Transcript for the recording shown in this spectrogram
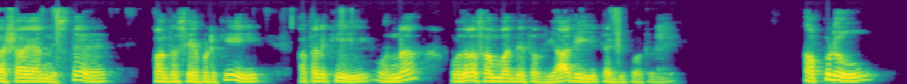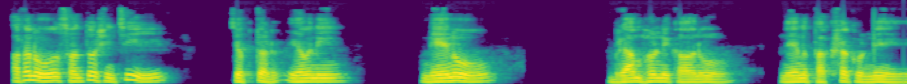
కషాయాన్ని ఇస్తే కొంతసేపటికి అతనికి ఉన్న ఉదర సంబంధిత వ్యాధి తగ్గిపోతుంది. అప్పుడు అతను సంతోషించి చెప్తాడు. ఏమని? నేను బ్రాహ్మణ్ణి కాను నేను తక్షకుణ్ణి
